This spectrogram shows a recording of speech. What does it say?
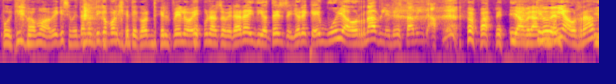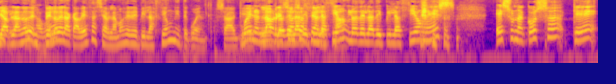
Porque vamos a ver que se meta contigo porque te corte el pelo es una soberana idiotez, señores, que es muy ahorrable en esta vida. Vale. Y hablando, del, muy ahorrable. y hablando del favor. pelo de la cabeza, si hablamos de depilación, ni te cuento. O sea, que Bueno, la no, lo de la depilación, está. lo de la depilación es, es una cosa que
